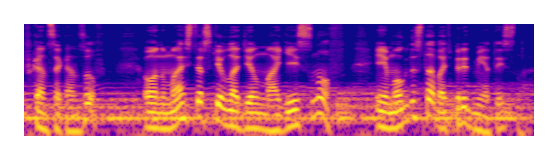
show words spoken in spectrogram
В конце концов, он мастерски владел магией снов и мог доставать предметы из сна.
